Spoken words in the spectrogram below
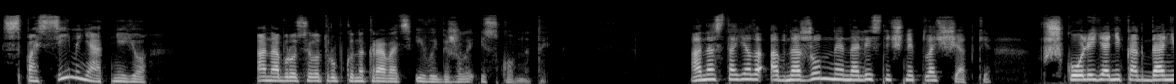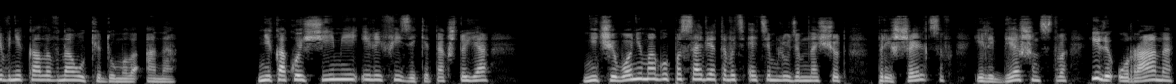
Спаси меня от нее. Она бросила трубку на кровать и выбежала из комнаты. Она стояла обнаженная на лестничной площадке. В школе я никогда не вникала в науки, думала она. Никакой химии или физики, так что я ничего не могу посоветовать этим людям насчет пришельцев или бешенства, или урана,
